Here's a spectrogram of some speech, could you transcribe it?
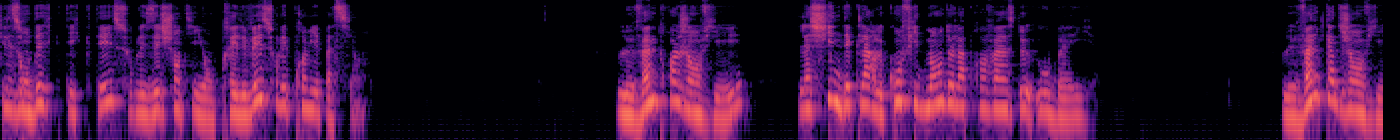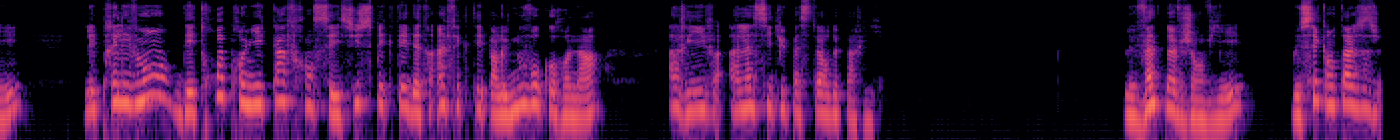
qu'ils ont détecté sur les échantillons prélevés sur les premiers patients. Le 23 janvier, la Chine déclare le confinement de la province de Hubei. Le 24 janvier, les prélèvements des trois premiers cas français suspectés d'être infectés par le nouveau corona arrivent à l'Institut Pasteur de Paris. Le 29 janvier, le séquençage,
